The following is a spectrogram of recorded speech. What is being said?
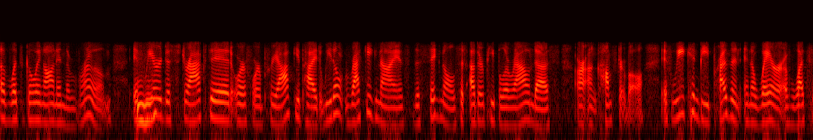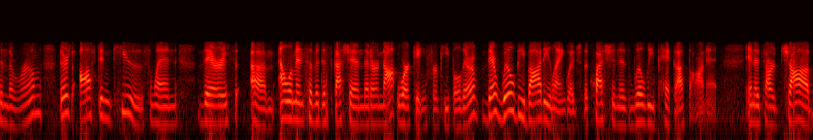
of what's going on in the room. If mm-hmm. we are distracted or if we're preoccupied, we don't recognize the signals that other people around us are uncomfortable. If we can be present and aware of what's in the room, there's often cues when there's um, elements of a discussion that are not working for people. There, there will be body language. The question is, will we pick up on it? And it's our job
